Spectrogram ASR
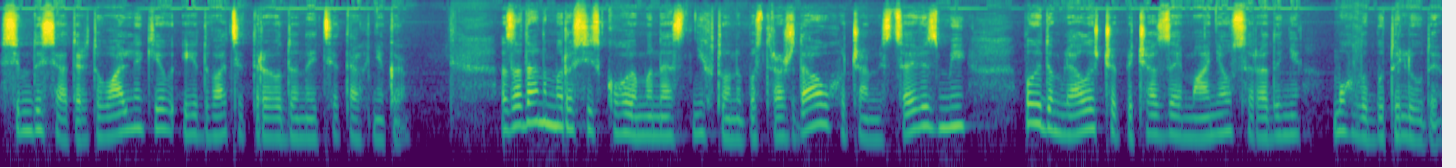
70 рятувальників і 23 одиниці техніки. За даними російського МНС, ніхто не постраждав, хоча місцеві змі повідомляли, що під час займання усередині могли бути люди.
